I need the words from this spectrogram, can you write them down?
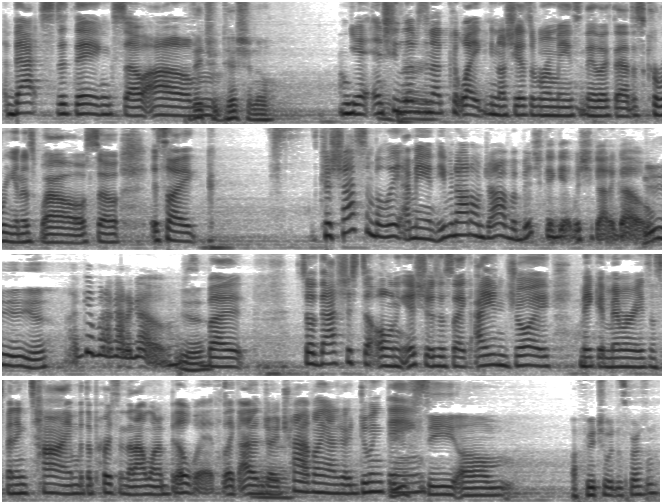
that's the thing. So, um, they traditional. Yeah. And she lives in a, like, you know, she has a roommate and things like that. That's Korean as well. So it's like, cause shots and believe, I mean, even though I don't drive, a bitch can get where she gotta go. Yeah, yeah, yeah. I get what I gotta go. Yeah. But so that's just the only issue. It's like I enjoy making memories and spending time with the person that I want to build with. Like I enjoy Yeah. traveling, I enjoy doing Do you things. see um a future with this person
